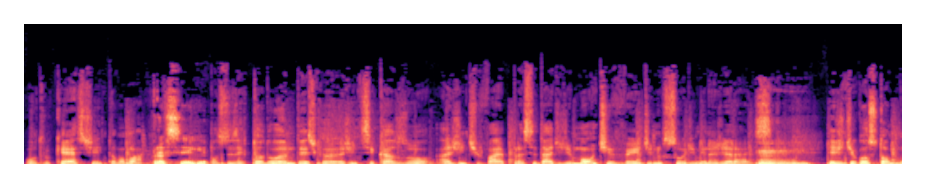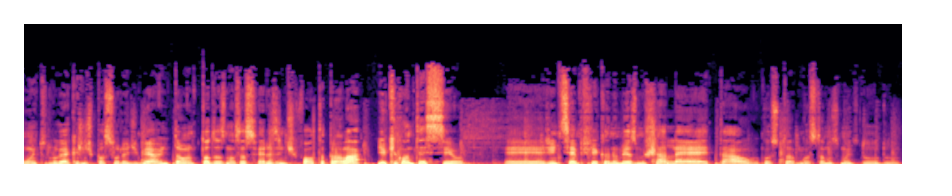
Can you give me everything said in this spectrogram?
outro cast, então vamos lá. Prossiga. Posso dizer que todo ano, desde que a gente se casou, a gente vai pra cidade de Monte Verde, no sul de Minas Gerais. Hum, E a gente gostou muito do lugar que a gente passou lua de mel, então todas as nossas férias a gente volta pra lá. E o que aconteceu? É, a gente sempre fica no mesmo chalé e tal, gostam- gostamos muito do, do,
